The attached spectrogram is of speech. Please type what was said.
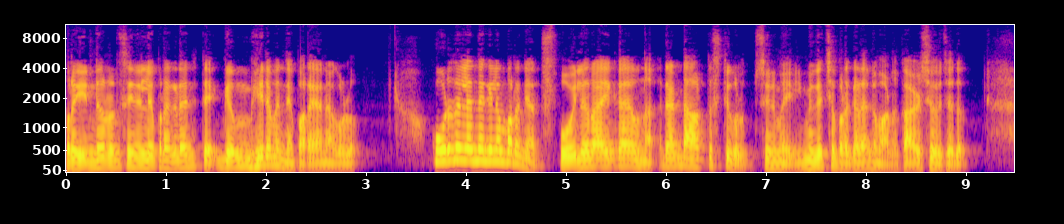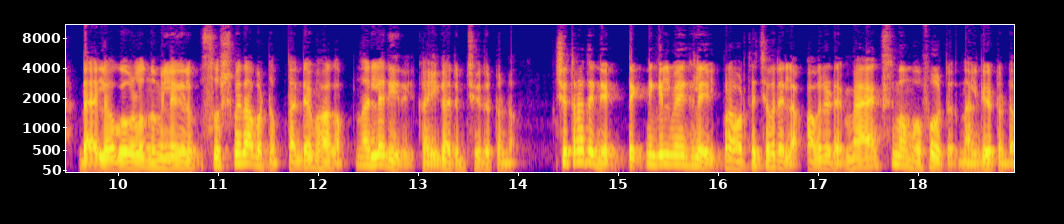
പ്രീ ഇന്റർവൽ സീനിലെ പ്രകടനത്തെ ഗംഭീരമെന്നേ പറയാനാകുള്ളൂ. കൂടുതൽ എന്തെങ്കിലും പറഞ്ഞാൽ സ്പോയിലർ അയക്കാവുന്ന രണ്ട് ആർട്ടിസ്റ്റുകളും സിനിമയിൽ മികച്ച പ്രകടനമാണ് കാഴ്ചവെച്ചത്. ഡയലോഗുകളൊന്നുമില്ലെങ്കിലും സുഷ്മിത ഭട്ടും തന്റെ ഭാഗം നല്ല രീതിയിൽ കൈകാര്യം ചെയ്തിട്ടുണ്ട്. ചിത്രത്തിന്റെ ടെക്നിക്കൽ മേഖലയിൽ പ്രവർത്തിച്ചവരെല്ലാം അവരുടെ മാക്സിമം എഫേർട്ട് നൽകിയിട്ടുണ്ട്.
